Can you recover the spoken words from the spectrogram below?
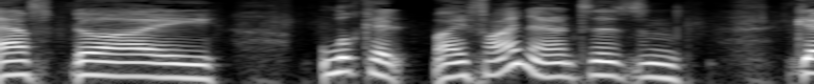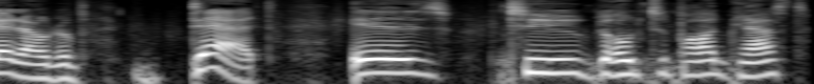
after I look at my finances and get out of debt is to go to podcast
